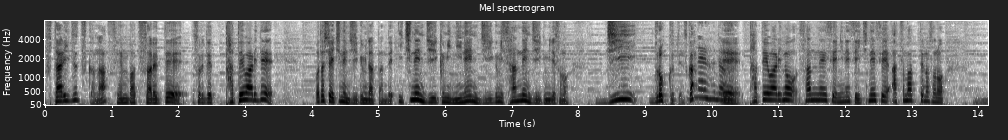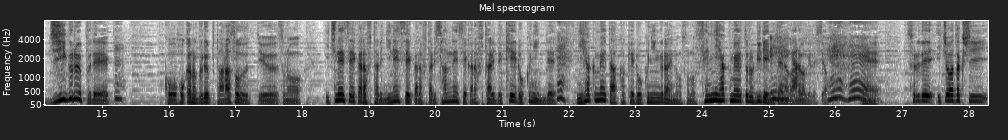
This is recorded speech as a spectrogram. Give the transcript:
2人ずつかな選抜されてそれで縦割りで私は1年 G 組だったんで1年 G 組、2年 G 組、3年 G 組でその G ブロックっていうんですか、なるほど、ええ縦割りの3年生、2年生、1年生集まってのその G グループでこう他のグループと争うっていうその1年生から2人、2年生から2人、3年生から2人で計6人でえ 200m×6 人ぐらいのその 1200m リレーみたいなのがあるわけですよ。えええ。ええ。それで一応私、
